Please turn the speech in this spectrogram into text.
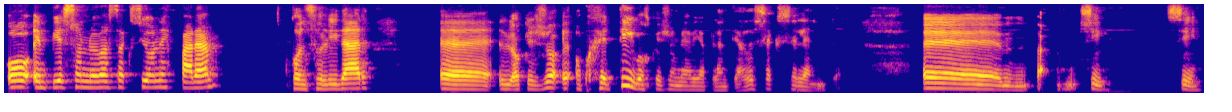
o empiezo nuevas acciones para consolidar eh, lo que yo, eh, objetivos que yo me había planteado. Es excelente. Em, sí, sí.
